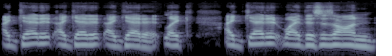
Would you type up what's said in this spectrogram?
I get it. I get it. I get it. Like I get it why this is on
